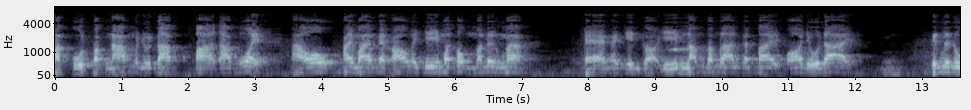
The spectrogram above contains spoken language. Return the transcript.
ผักกูดผักน้ำมันอยู่ตามป่าตามห้วย เอาให้มาแม่เขาไม่ทีมาต้มมานึ่งมาแกงให้กินก็อิ่มน้ำสำราญกันไป พออยู่ได้ถึงฤดู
